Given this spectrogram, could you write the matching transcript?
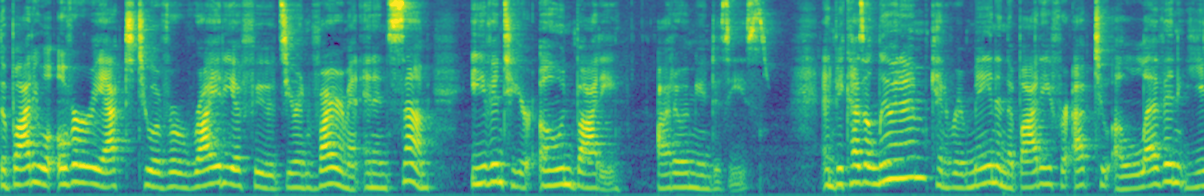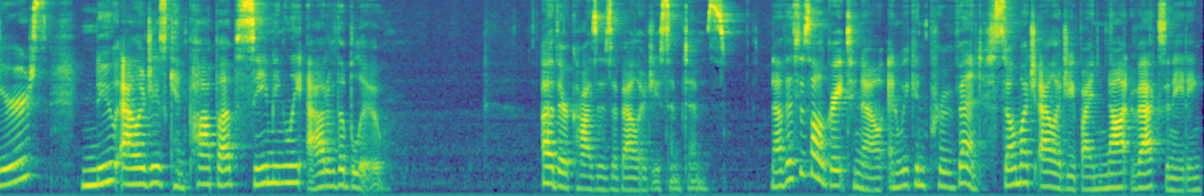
The body will overreact to a variety of foods, your environment, and in some, even to your own body, autoimmune disease. And because aluminum can remain in the body for up to 11 years, new allergies can pop up seemingly out of the blue. Other causes of allergy symptoms. Now, this is all great to know, and we can prevent so much allergy by not vaccinating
